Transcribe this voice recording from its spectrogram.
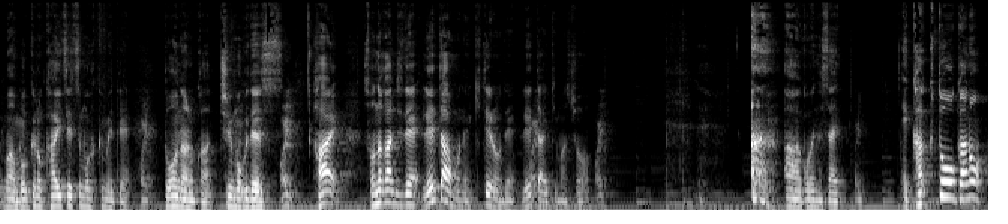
ルまあはい。僕の解説も含めてはい。どうなのか注目です。はい。はい。そんな感じでレターもね来てるのでレターいきましょう。はい。あーごめんなさい。え格闘家の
